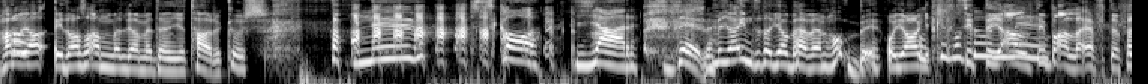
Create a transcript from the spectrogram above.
Hallå, jag, idag så anmälde jag mig till en gitarrkurs. Nu skojar du. Men jag har insett att jag behöver en hobby. Och jag Gud, vad sitter ju alltid på alla efterfester.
